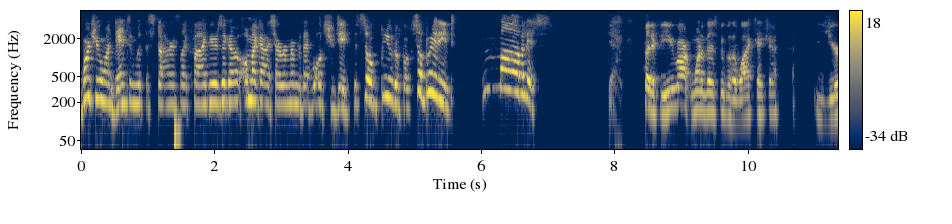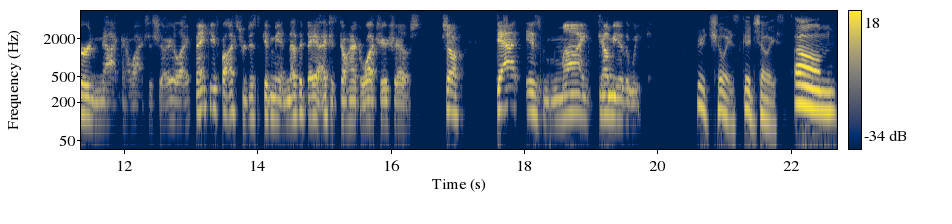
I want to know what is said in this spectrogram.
weren't you on Dancing with the Stars like five years ago? Oh my gosh, I remember that waltz you did. It's so beautiful, so brilliant, marvelous. Yeah. But if you aren't one of those people that watch that show, you're not going to watch the show. You're like, thank you, Fox, for just giving me another day. I just don't have to watch your shows. So that is my dummy of the week. Good choice. Good choice. Um,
